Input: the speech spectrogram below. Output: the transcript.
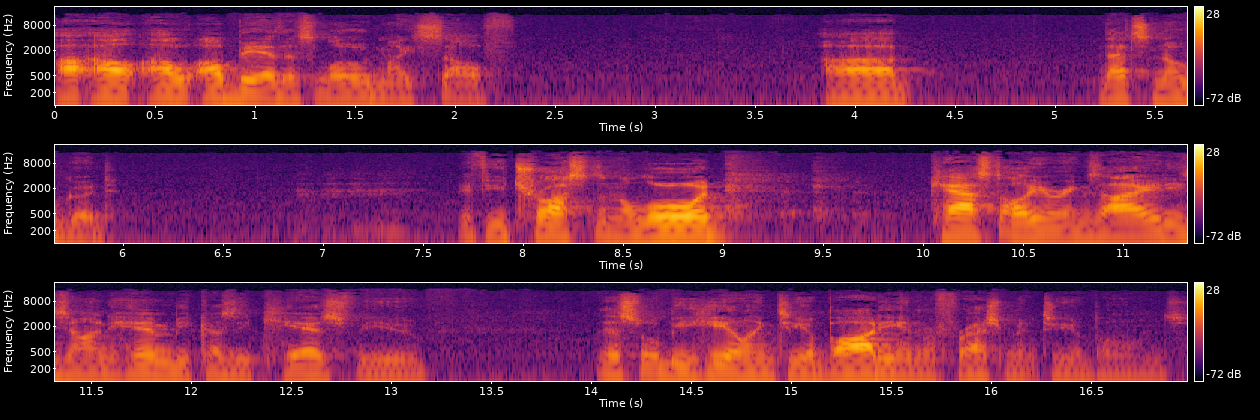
I'll, I'll, I'll bear this load myself. Uh, that's no good. If you trust in the Lord, cast all your anxieties on Him because He cares for you, this will be healing to your body and refreshment to your bones.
